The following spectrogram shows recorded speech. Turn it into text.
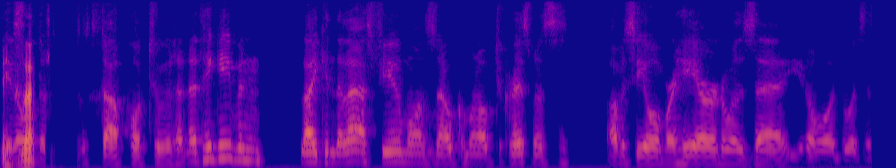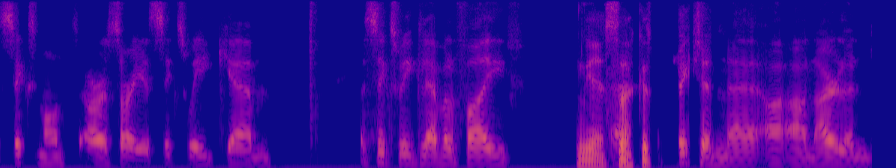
you exactly. know, there's a stop put to it. And I think even like in the last few months now, coming up to Christmas, obviously over here there was uh, you know there was a six month or sorry a six week um, a six week level five. Yeah, circus uh, restriction uh, on, on Ireland,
